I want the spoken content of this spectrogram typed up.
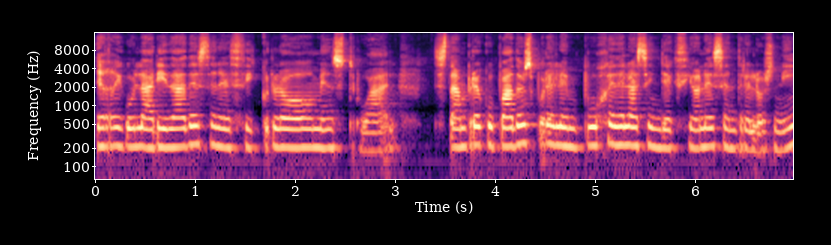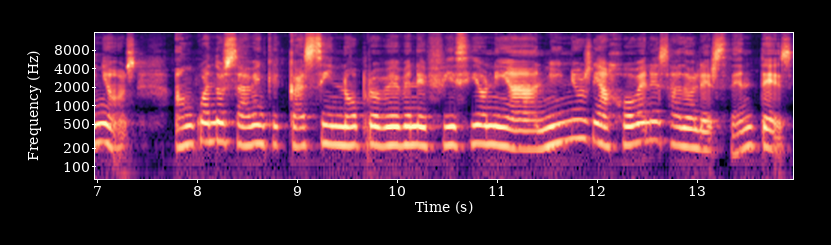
irregularidades en el ciclo menstrual, están preocupados por el empuje de las inyecciones entre los niños, aun cuando saben que casi no provee beneficio ni a niños ni a jóvenes adolescentes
